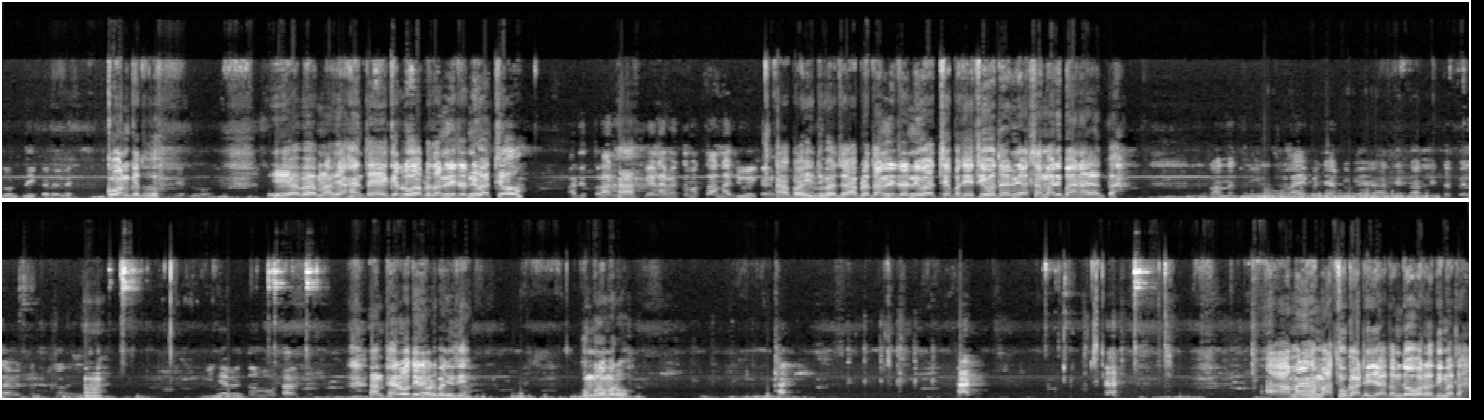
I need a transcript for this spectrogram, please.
દૂધ નહીં કરે લે. કોણ કીધું તું એ હવે હમણાં વ્યાહે ત્યાં કેટલું? આપણે ત્રણ લીટરની વાત થયો? તાના આપણે ત્રણ લીટરની વાત છે પછી એથી વધારેની આશા મારી પાસે ના રાખતા. બીજા. આમ ફેરવો ને આપણી બાજુથી. ઘુમરો મરો આ મને માથું કાઢી જાય તમે જો વરદી માતા.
